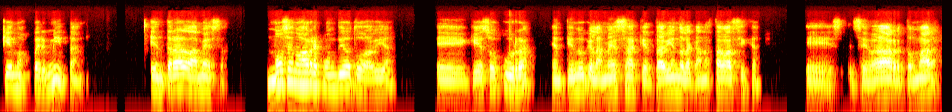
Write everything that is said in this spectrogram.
que nos permitan entrar a la mesa. No se nos ha respondido todavía que eso ocurra. Entiendo que la mesa que está viendo la canasta básica eh, se va a retomar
